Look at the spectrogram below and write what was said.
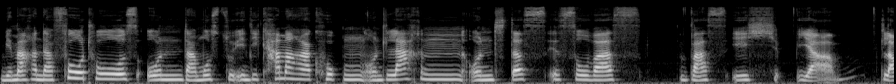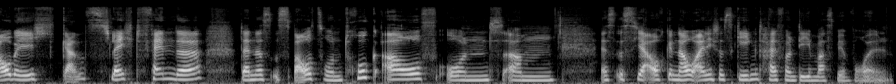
wir machen da Fotos und da musst du in die Kamera gucken und lachen. Und das ist sowas, was ich, ja, glaube ich, ganz schlecht fände, denn es, es baut so einen Druck auf und ähm, es ist ja auch genau eigentlich das Gegenteil von dem, was wir wollen.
